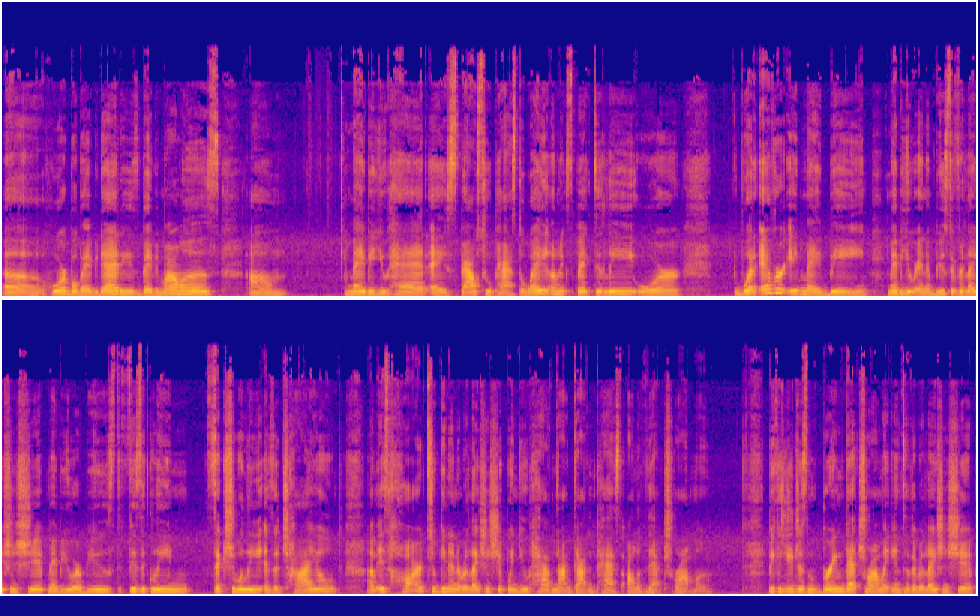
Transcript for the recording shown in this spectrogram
uh horrible baby daddies baby mamas um maybe you had a spouse who passed away unexpectedly or whatever it may be maybe you were in an abusive relationship maybe you were abused physically sexually as a child um, it's hard to get in a relationship when you have not gotten past all of that trauma. Because you just bring that trauma into the relationship.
